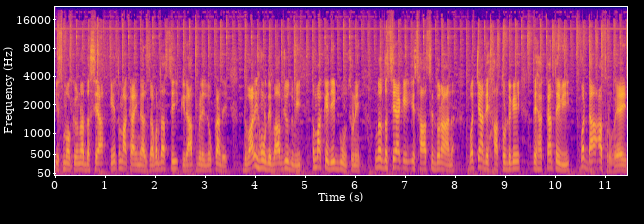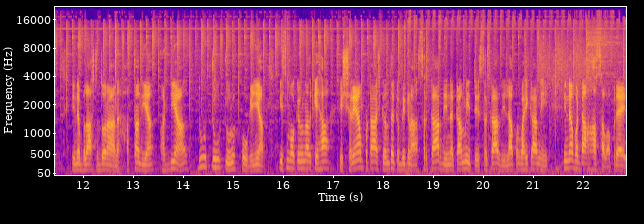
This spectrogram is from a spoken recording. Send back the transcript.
ਇਸ ਮੌਕੇ ਉਹਨਾਂ ਦੱਸਿਆ ਕਿ ਇਹ ਧਮਾਕਾ ਇੰਨਾ ਜ਼ਬਰਦਸਤ ਸੀ ਕਿ ਰਾਤ ਵੇਲੇ ਲੋਕਾਂ ਦੇ ਦੀਵਾਲੀ ਹੋਣ ਦੇ ਬਾਵਜੂਦ ਵੀ ਧਮਾਕੇ ਦੀ ਗੂੰਜ ਸੁਣੀ। ਉਹਨਾਂ ਦੱਸਿਆ ਕਿ ਇਸ ਹਾਦਸੇ ਦੌਰਾਨ ਬੱਚਿਆਂ ਦੇ ਹੱਥ ਉੱਡ ਗਏ ਤੇ ਹੱਕਾਂ ਤੇ ਵੀ ਵੱਡਾ ਅਸਰ ਹੋਇਆ ਹੈ ਇਹਨਾਂ ਬਲਾਸਟ ਦੌਰਾਨ ਹੱਥਾਂ ਦੀਆਂ ਹੱਡੀਆਂ ਦੂਰ ਚੂਰ-ਚੂਰ ਹੋ ਗਈਆਂ। ਇਸ ਮੌਕੇ ਉਹਨਾਂ ਨੇ ਕਿਹਾ ਕਿ ਸ਼ਰੇਆਮ ਪੋਟਾਸ਼ ਗੰਧਕ ਵਿਕਣਾ ਸਰਕਾਰ ਦੀ ਨਾਕਾਮੀ ਤੇ ਸਰਕਾਰ ਦੀ ਲਾਪਰਵਾਹੀ ਕਾਰਨ ਹੀ ਇੰਨਾ ਵੱਡਾ ਹਾਦਸਾ ਵਾਪਰਿਆ ਹੈ।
